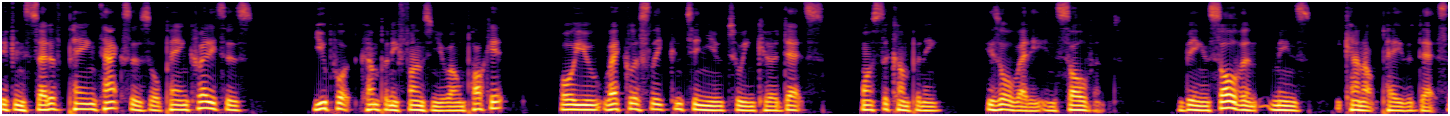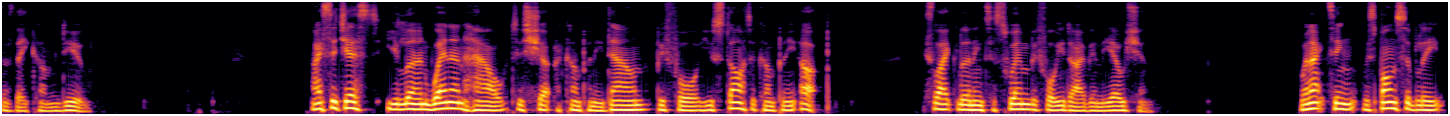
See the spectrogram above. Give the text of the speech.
if instead of paying taxes or paying creditors, you put company funds in your own pocket or you recklessly continue to incur debts once the company is already insolvent. Being insolvent means you cannot pay the debts as they come due. I suggest you learn when and how to shut a company down before you start a company up. It's like learning to swim before you dive in the ocean. When acting responsibly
